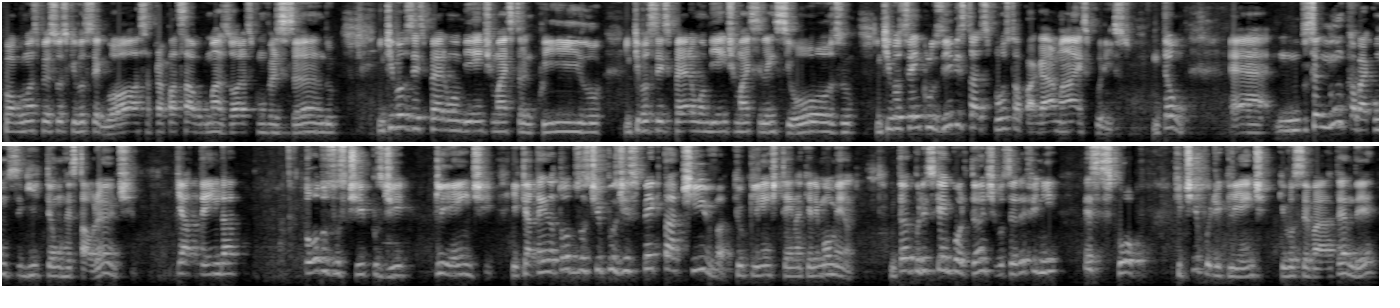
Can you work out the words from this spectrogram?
com algumas pessoas que você gosta para passar algumas horas conversando, em que você espera um ambiente mais tranquilo, em que você espera um ambiente mais silencioso, em que você inclusive está disposto a pagar mais por isso. Então, é, você nunca vai conseguir ter um restaurante que atenda todos os tipos de cliente e que atenda todos os tipos de expectativa que o cliente tem naquele momento. Então é por isso que é importante você definir esse escopo, que tipo de cliente que você vai atender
